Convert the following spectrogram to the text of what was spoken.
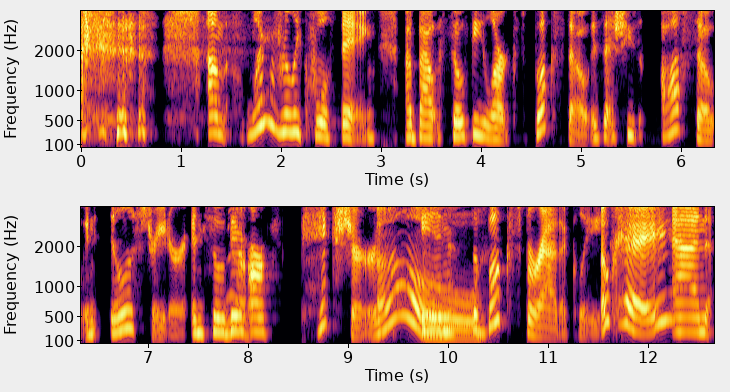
um, one really cool thing about sophie lark's books though is that she's also an illustrator and so oh. there are pictures oh. in the book sporadically okay and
